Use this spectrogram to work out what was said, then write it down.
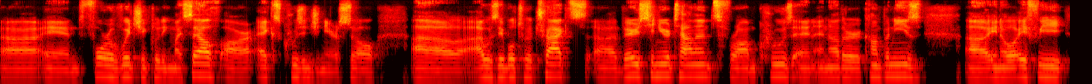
uh, and four of which, including myself, are ex-Cruise engineers. So uh, I was able to attract uh, very senior talent from Cruise and, and other companies. Uh, you know, if we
